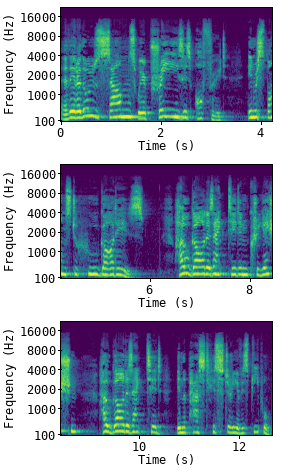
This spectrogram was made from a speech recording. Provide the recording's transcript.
Uh, there are those psalms where praise is offered in response to who God is, how God has acted in creation, how God has acted in the past history of his people.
